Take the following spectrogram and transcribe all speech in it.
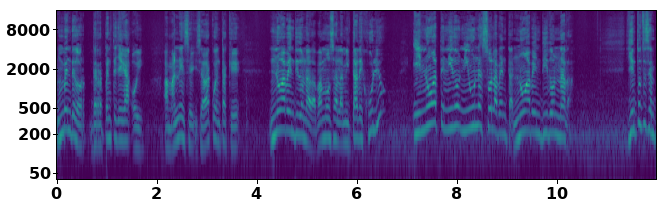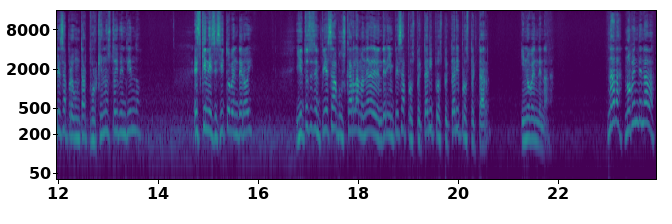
un vendedor de repente llega hoy amanece y se da cuenta que no ha vendido nada. Vamos a la mitad de julio y no ha tenido ni una sola venta, no ha vendido nada. Y entonces empieza a preguntar, ¿por qué no estoy vendiendo? Es que necesito vender hoy. Y entonces empieza a buscar la manera de vender y empieza a prospectar y prospectar y prospectar y no vende nada. Nada, no vende nada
